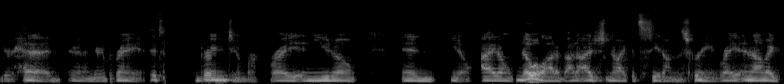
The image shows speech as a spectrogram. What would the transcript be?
your head and your brain. It's a brain tumor, right? And you don't, and you know, I don't know a lot about it. I just know I could see it on the screen, right? And I'm like,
